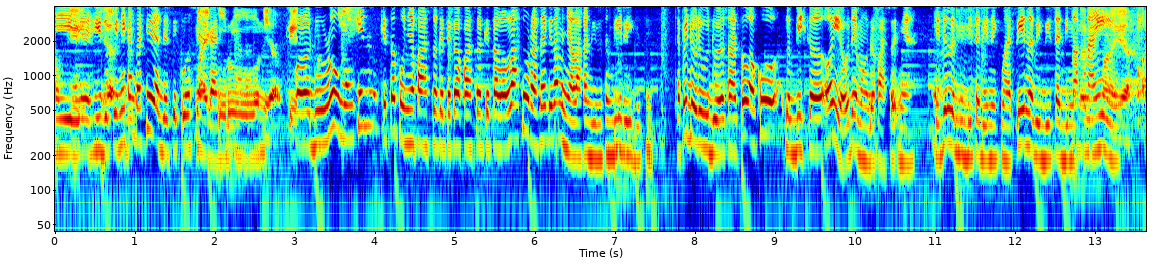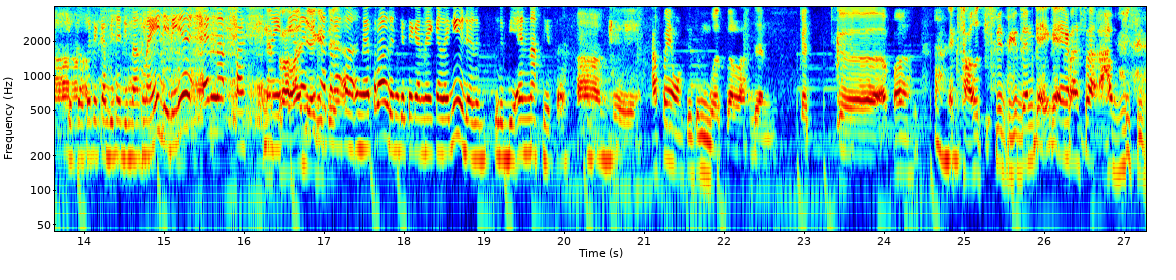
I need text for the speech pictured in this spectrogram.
di Oke, hidup ya. ini kan pasti ada siklusnya Naik kan turun ya, oke. kalau dulu mungkin kita punya fase ketika fase kita lelah tuh rasanya kita menyalahkan diri sendiri Hmm. gitu. Tapi 2021 aku lebih ke oh ya udah emang udah fasenya. Jadi Oke. lebih bisa dinikmatin, lebih bisa dimaknai. Menerima ya. Ah. Gitu ketika bisa dimaknai jadinya enak pas Netral naiknya aja lagi gitu netral, ya? netral dan ketika naiknya lagi udah le- lebih enak gitu. Ah, Oke. Apa yang waktu itu membuat lelah dan ke ke apa Ah. exhausted gitu kan kayak kayak ngerasa habis gitu.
